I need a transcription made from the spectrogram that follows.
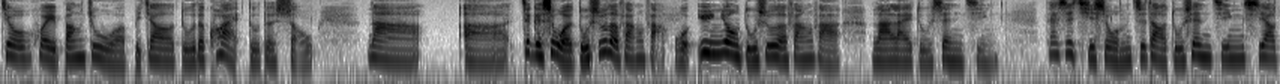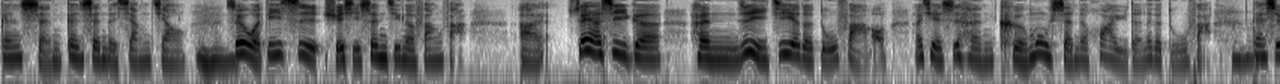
就会帮助我比较读得快、读得熟。那啊、呃，这个是我读书的方法，我运用读书的方法拿来读圣经。但是其实我们知道，读圣经是要跟神更深的相交，嗯，所以我第一次学习圣经的方法啊。呃虽然是一个很日以继夜的读法哦，而且是很渴慕神的话语的那个读法，嗯、但是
